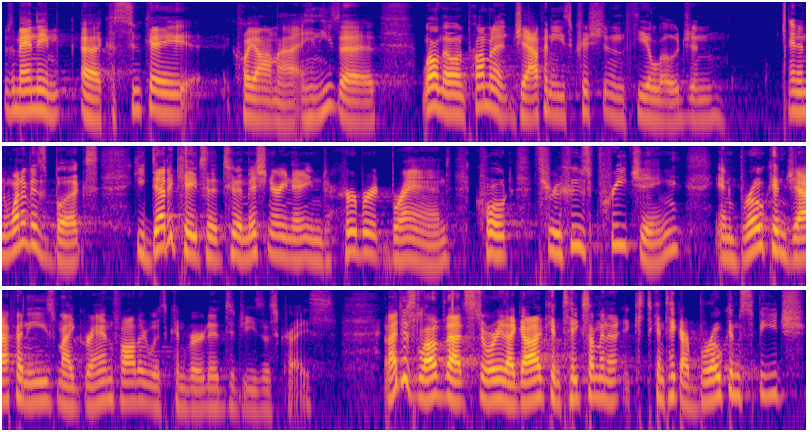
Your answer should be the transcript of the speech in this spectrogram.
There's a man named uh, Kosuke Koyama, and he's a well known, prominent Japanese Christian theologian. And in one of his books, he dedicates it to a missionary named Herbert Brand, quote, through whose preaching in broken Japanese my grandfather was converted to Jesus Christ. And I just love that story that God can take someone can take our broken speech,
